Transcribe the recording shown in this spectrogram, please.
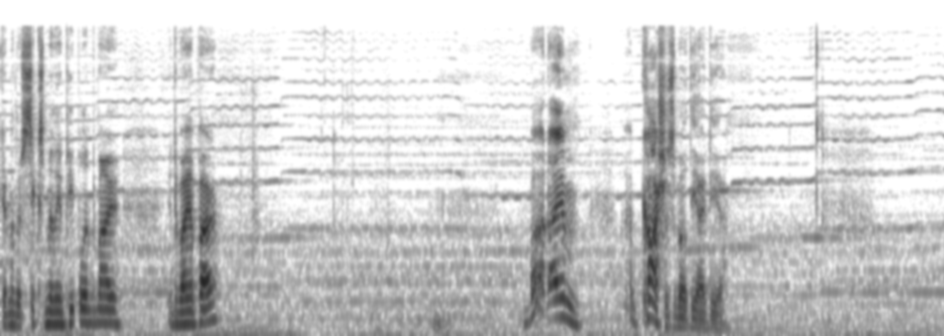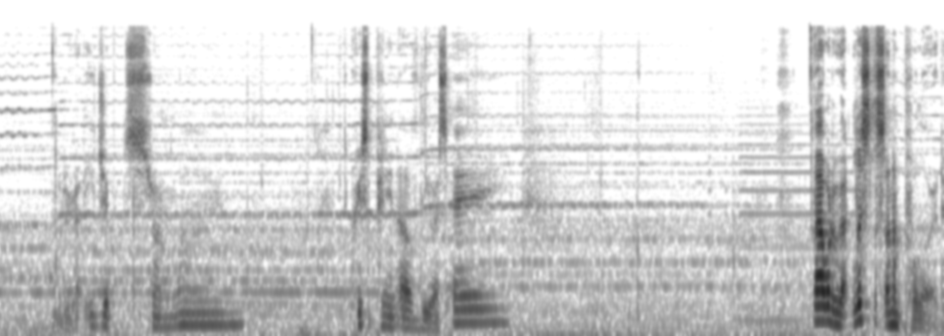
Get another six million people into my into my empire. Hmm. But I am I'm cautious about the idea. What do we got? Egypt, strong line. Opinion of the USA. Uh, what do we got? Listless unemployed.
